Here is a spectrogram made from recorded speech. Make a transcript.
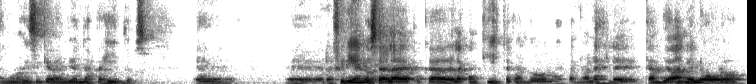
Algunos dicen que vendiendo espejitos. Eh, refiriéndose a la época de la conquista, cuando los españoles le cambiaban el oro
